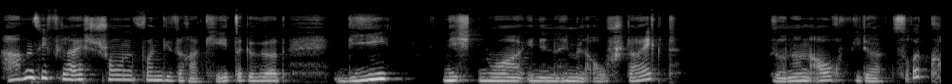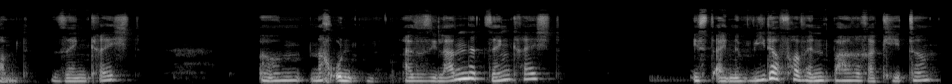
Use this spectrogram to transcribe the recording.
haben Sie vielleicht schon von dieser Rakete gehört, die nicht nur in den Himmel aufsteigt, sondern auch wieder zurückkommt, senkrecht ähm, nach unten. Also sie landet senkrecht, ist eine wiederverwendbare Rakete,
